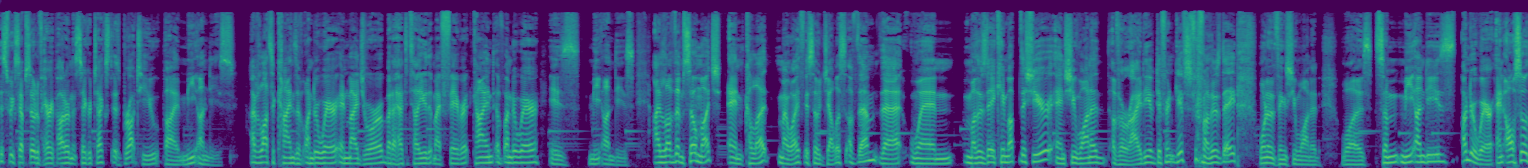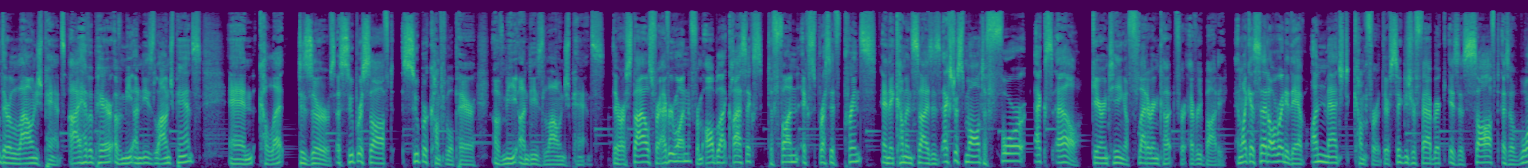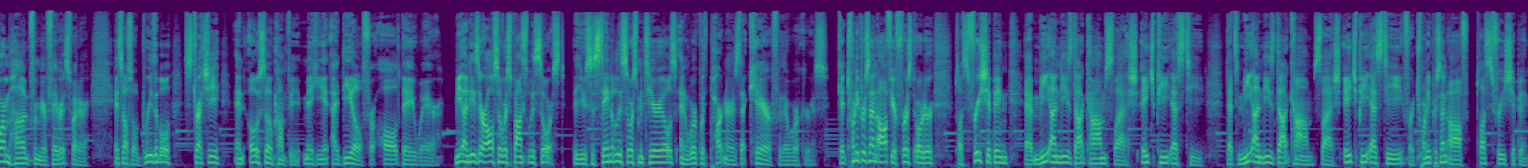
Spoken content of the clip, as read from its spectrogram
This week's episode of Harry Potter and the Sacred Text is brought to you by Me Undies. I have lots of kinds of underwear in my drawer, but I have to tell you that my favorite kind of underwear is Me Undies. I love them so much, and Colette, my wife, is so jealous of them that when Mother's Day came up this year and she wanted a variety of different gifts for Mother's Day, one of the things she wanted was some Me Undies underwear and also their lounge pants. I have a pair of Me Undies lounge pants, and Colette deserves a super soft, super comfortable pair of Me Undies lounge pants. There are styles for everyone, from all black classics to fun, expressive prints, and they come in sizes extra small to 4XL guaranteeing a flattering cut for every body. And like I said already, they have unmatched comfort. Their signature fabric is as soft as a warm hug from your favorite sweater. It's also breathable, stretchy, and oh so comfy, making it ideal for all day wear. MeUndies are also responsibly sourced. They use sustainably sourced materials and work with partners that care for their workers. Get 20% off your first order plus free shipping at MeUndies.com slash HPST. That's MeUndies.com slash HPST for 20% off plus free shipping.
